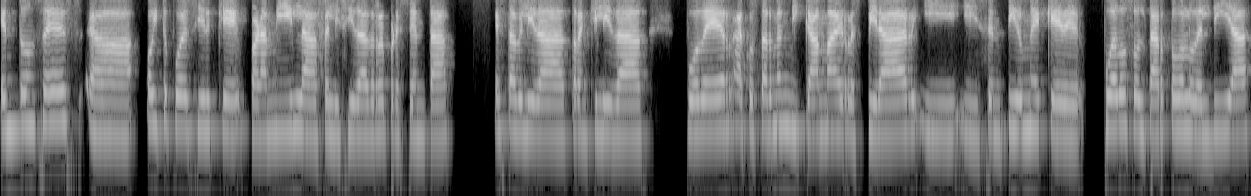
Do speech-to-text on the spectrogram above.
Entonces, ah, hoy te puedo decir que para mí la felicidad representa estabilidad, tranquilidad, poder acostarme en mi cama y respirar y, sentirme que puedo soltar todo lo del día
